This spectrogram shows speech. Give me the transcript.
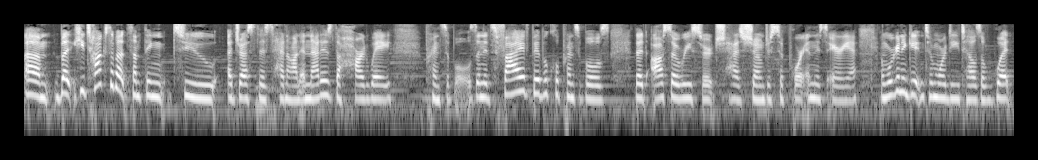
Um, but he talks about something to address this head on, and that is the hard way principles. And it's five biblical principles that also research has shown to support in this area. And we're going to get into more details of what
